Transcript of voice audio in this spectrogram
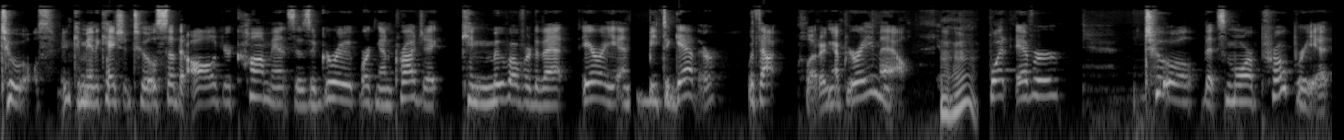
tools and communication tools so that all of your comments as a group working on a project can move over to that area and be together without cluttering up your email. hmm Whatever tool that's more appropriate,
